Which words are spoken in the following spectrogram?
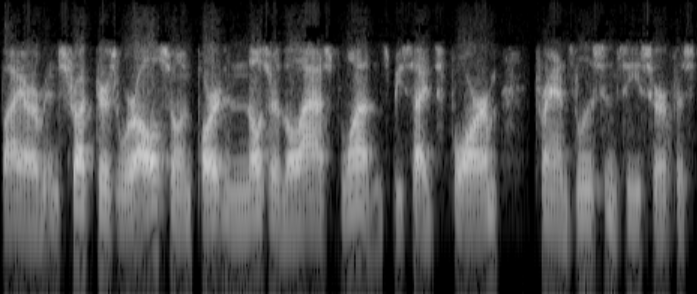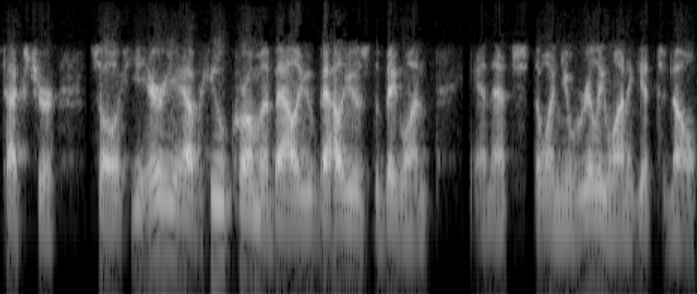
by our instructors were also important, and those are the last ones besides form, translucency, surface texture. So here you have hue, chroma, value. Value is the big one, and that's the one you really want to get to know.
